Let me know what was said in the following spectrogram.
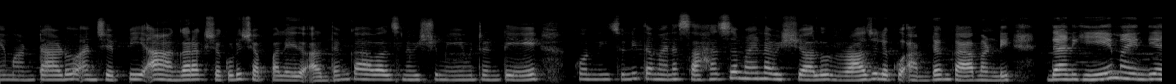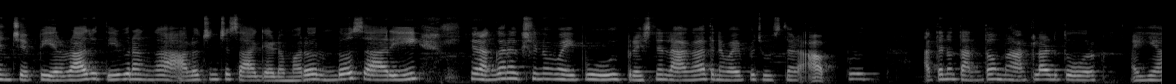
ఏమంటాడో అని చెప్పి ఆ అంగరక్షకుడు చెప్పలేదు. అర్థం కావాల్సిన విషయం ఏమిటంటే కొన్ని సున్నితమైన సహజమైన విషయాలు రాజులకు అర్థం కావండి. దానికి ఏమైంది అని చెప్పి రాజు తీవ్రంగా ఆలోచించసాగాడు. మరో రెండోసారి రంగరక్షణ వైపు ప్రశ్నలాగా అతని వైపు చూస్తాడు. అప్పుడు అతను తనతో మాట్లాడుతూ అయ్యా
